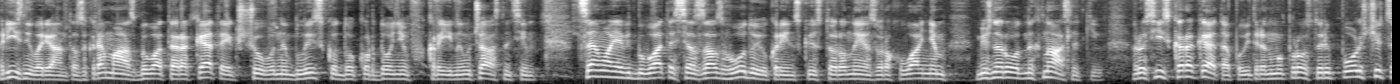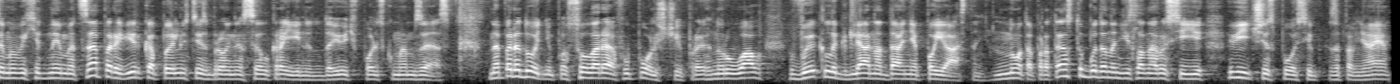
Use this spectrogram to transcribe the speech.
різні варіанти, зокрема збивати ракети, якщо вони близько до кордонів країни-учасниці. Це має відбуватися за згодою української сторони з урахуванням міжнародних наслідків. Російська ракета у повітряному просторі Польщі цими вихідними це перевірка пильності збройних сил країни. Додають в польському МЗС. Напередодні посол РФ у Польщі проігнорував виклик для надання пояснень. Нота протесту буде надіслана Росії в інший спосіб, запевняє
